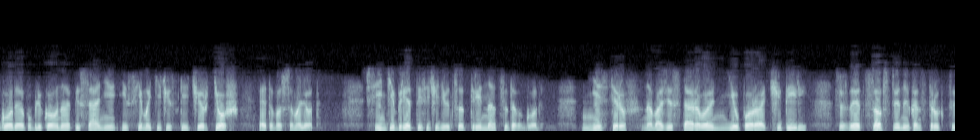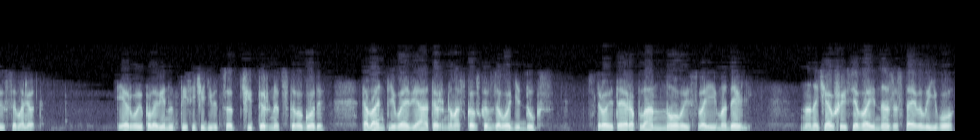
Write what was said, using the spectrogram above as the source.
года опубликовано описание и схематический чертеж этого самолета. В сентябре 1913 года Нестеров на базе старого Ньюпора-4 создает собственную конструкцию самолета. Первую половину 1914 года Талантливый авиатор на московском заводе «Дукс» строит аэроплан новой своей модели, но начавшаяся война заставила его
